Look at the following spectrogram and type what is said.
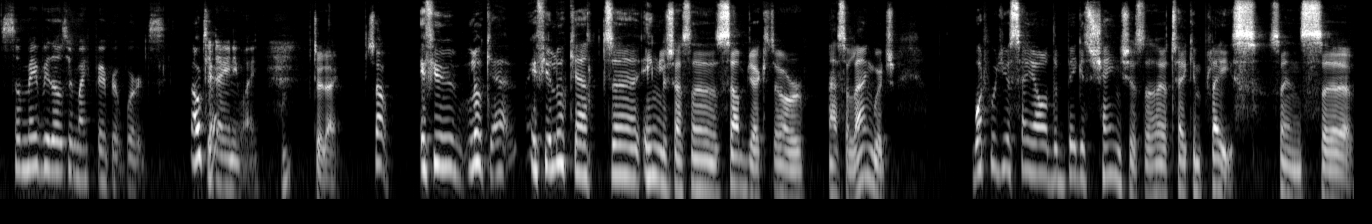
So maybe those are my favorite words Okay. today, anyway. Today. So, if you look at if you look at uh, English as a subject or as a language, what would you say are the biggest changes that have taken place since uh,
